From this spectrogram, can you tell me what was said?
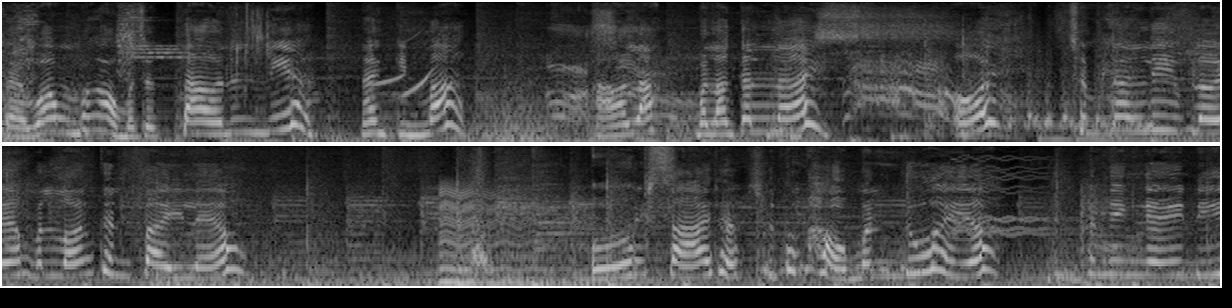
แต่ว่ามันเพิ่งออกมาจากเตานั่นเนี่ยน่ากินมาก เอาละมาลองกันเลย โอ๊ยฉันไม่น่ารีบเลยอะมันร้อนเกันไปแล้วโอ้สายเถอะฉันต้องเผามันด้วยอะทำยังไงดี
